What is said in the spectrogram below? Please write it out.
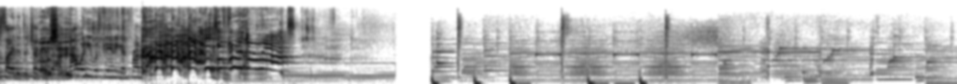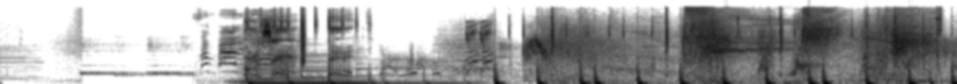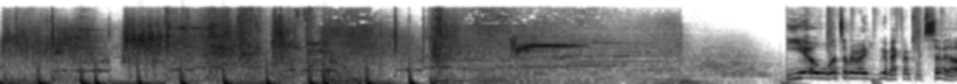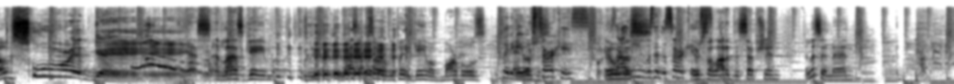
decided to check your Oh, bag. Not when he was standing in front of you. What's up, everybody? We're back for episode seven of Squid Game. Yes. And last game, we, last episode, we played a game of marbles. We played a game of just- circus. It was Ali just- was in the circus. It was just a lot of deception. And listen, man.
